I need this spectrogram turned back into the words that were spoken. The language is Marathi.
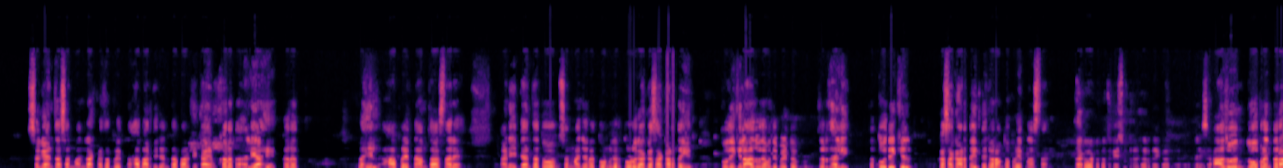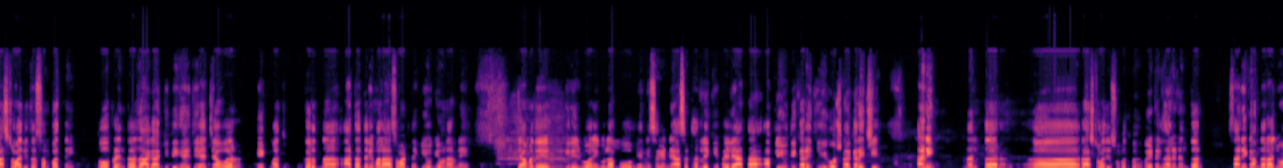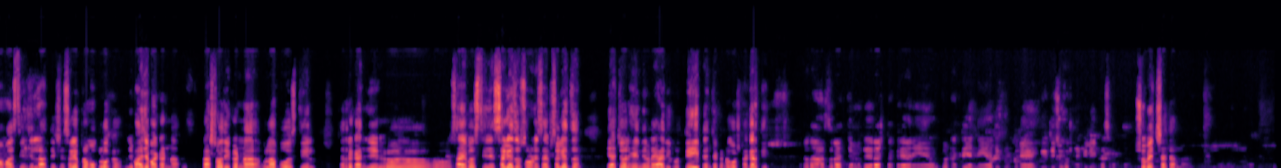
सगळ्यांचा सन्मान राखण्याचा प्रयत्न हा भारतीय जनता पार्टी कायम करत आली आहे करत राहील हा प्रयत्न आमचा असणार आहे. आणि त्यांचा तो सन्मानजनक तोंड तोडगा कसा काढता येईल तो देखील आज उद्यामध्ये बैठक जर झाली तर तो देखील कसा काढता येईल त्याच्यावर आमचा प्रयत्न असणार आहे. जागा वाटपाचं काही सूत्र ठरतंय का अजून जोपर्यंत राष्ट्रवादीचं संपत नाही तोपर्यंत जागा किती घ्यायची याच्यावर एकमत करणं आता तरी मला असं वाटतं की योग्य होणार नाही. त्यामध्ये गिरीश भाऊ आणि गुलाब भाऊ यांनी सगळ्यांनी असं ठरलं की पहिले आता आपली युती करायची ही घोषणा करायची. आणि नंतर राष्ट्रवादी सोबत बैठक झाल्यानंतर स्थानिक आमदार राजू मामा असतील जिल्हा अध्यक्ष सगळे प्रमुख लोक म्हणजे भाजपाकडनं राष्ट्रवादीकडनं गुलाब भाऊ असतील चंद्रकांतजी साहेब असतील हे सगळेच जण सोने साहेब सगळेच जण याच्यावर हे निर्णय अधिकृत तेही त्यांच्याकडनं घोषणा करतील. दादा आज राज्यामध्ये राज ठाकरे आणि उद्धव ठाकरे यांनी अधिकृतपणे युतीची घोषणा केली कसं शुभेच्छा त्यांना.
